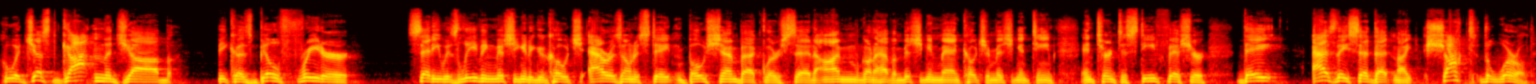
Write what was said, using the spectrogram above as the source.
who had just gotten the job because Bill Frieder said he was leaving Michigan to go coach Arizona State, and Bo Schembechler said, I'm going to have a Michigan man coach a Michigan team, and turned to Steve Fisher. They, as they said that night, shocked the world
